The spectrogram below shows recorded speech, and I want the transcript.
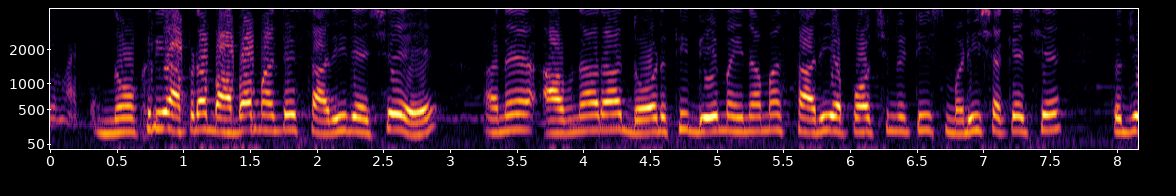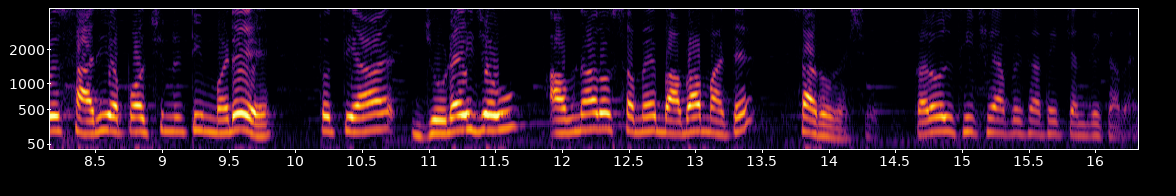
એ માટે. નોકરી આપણા બાબા માટે સારી રહેશે અને આવનારા દોઢથી બે મહિનામાં સારી ઓપોર્ચ્યુનિટીસ મળી શકે છે. તો જો સારી ઓપોર્ચ્યુનિટી મળે તો ત્યાં જોડાઈ જવું આવનારો સમય બાબા માટે સારો રહેશે. કરોલથી છે આપણી સાથે ચંદ્રિકાબેન.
